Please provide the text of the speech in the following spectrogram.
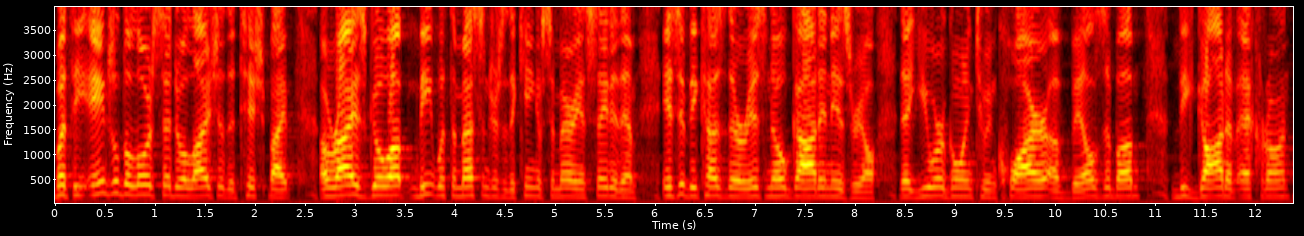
But the angel of the Lord said to Elijah the Tishbite, Arise, go up, meet with the messengers of the king of Samaria, and say to them, Is it because there is no God in Israel that you are going to inquire of Beelzebub, the god of Ekron?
